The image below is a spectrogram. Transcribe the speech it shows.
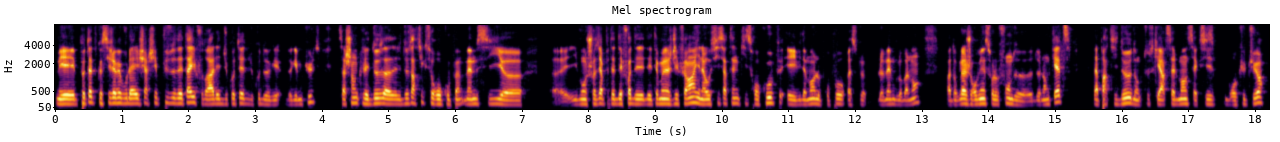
Mais peut-être que si jamais vous voulez aller chercher plus de détails, il faudra aller du côté du coup de, de Gamecult, sachant que les deux, deux articles se recoupent, hein, même si euh, euh, ils vont choisir peut-être des fois des, témoignages différents. Il y en a aussi certaines qui se recoupent et évidemment le propos reste le, même globalement. donc là, je reviens sur le fond de, l'enquête. La partie 2, donc tout ce qui est harcèlement, sexisme, broculture.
